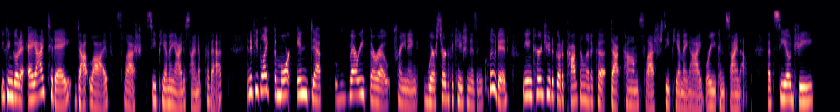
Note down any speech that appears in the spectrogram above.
You can go to aitoday.live slash CPMAI to sign up for that. And if you'd like the more in depth, very thorough training where certification is included, we encourage you to go to cognilytica.com slash CPMAI where you can sign up. That's C O G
